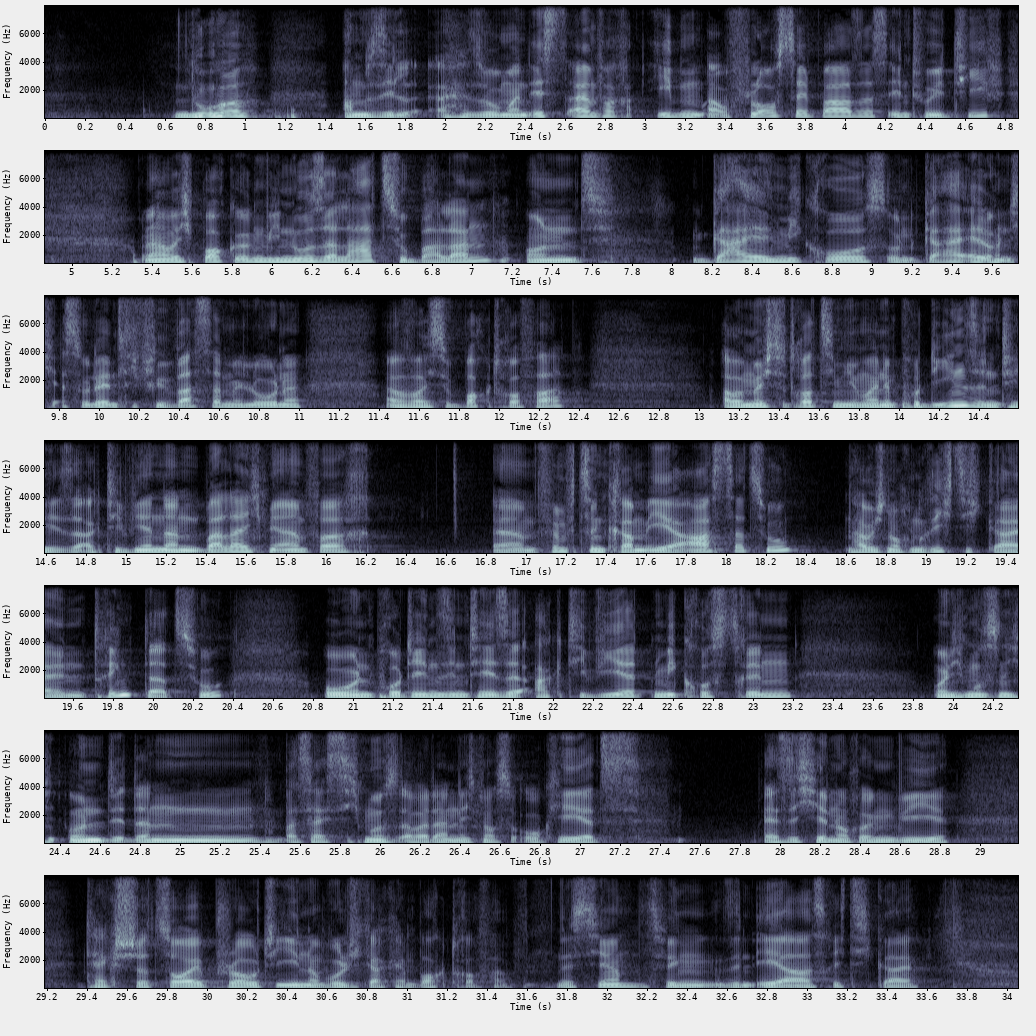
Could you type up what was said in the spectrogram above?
nur am, also man isst einfach eben auf Flow-State-Basis, intuitiv. Und dann habe ich Bock, irgendwie nur Salat zu ballern und geil Mikros und geil und ich esse unendlich viel Wassermelone, einfach weil ich so Bock drauf habe. Aber möchte trotzdem hier meine Proteinsynthese aktivieren, dann baller ich mir einfach ähm, 15 Gramm EAAs dazu, Dann habe ich noch einen richtig geilen Trink dazu und Proteinsynthese aktiviert, Mikros drin und ich muss nicht, und dann, was heißt ich muss, aber dann nicht noch so, okay, jetzt esse ich hier noch irgendwie Textured Soy Protein, obwohl ich gar keinen Bock drauf habe. Wisst ihr? Deswegen sind EAs richtig geil.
